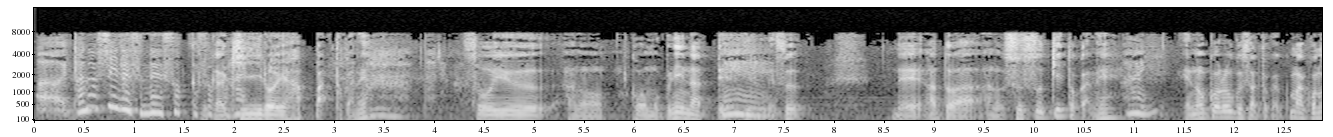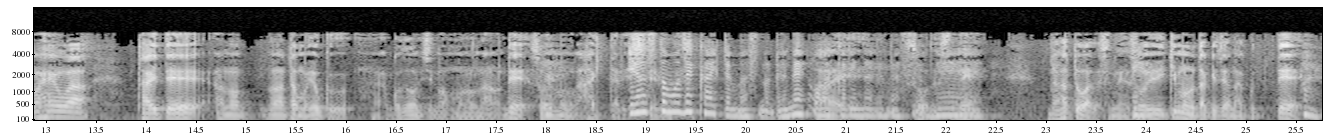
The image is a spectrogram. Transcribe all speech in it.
あ楽しいですね、そっかそっか。それから黄色い葉っぱとかね。はい、そういう、あの、項目になっているんです。えーで、あとは、あの、ススキとかね、はい。エノコログサとか、まあ、この辺は、大抵あのどなたもよくご存知のものなのでそういうものが入ったりしてイラストもね描いてますのでねお分かりになりますよね、はい、そうですね。であとはですねそういう生き物だけじゃなくって、はい、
